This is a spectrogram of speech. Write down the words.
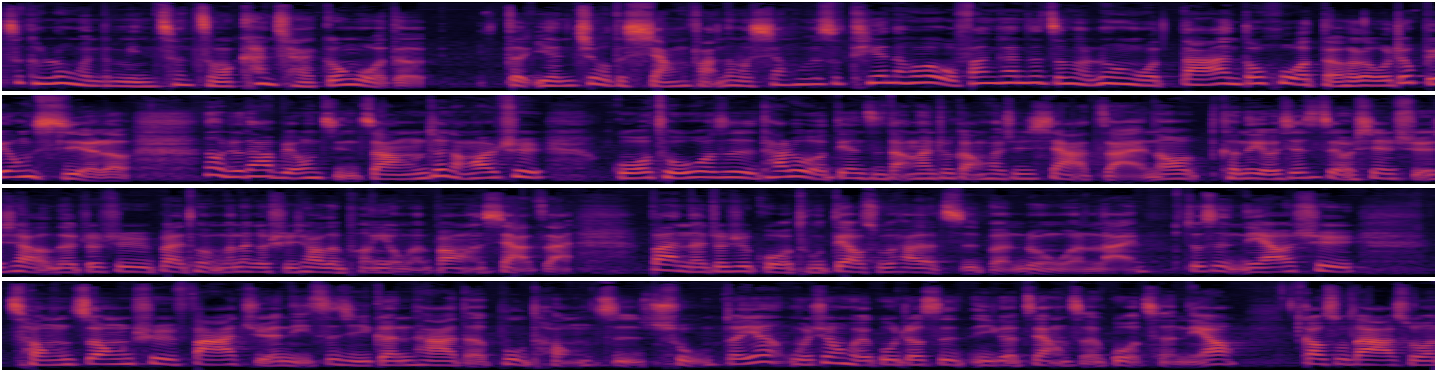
这个论文的名称怎么看起来跟我的？的研究的想法那么像，会不会说天哪？会不会我翻看这整本论文，我答案都获得了，我就不用写了？那我觉得大家不用紧张，就赶快去国图，或是他如果有电子档案，就赶快去下载。然后可能有些是有限学校的，就去拜托我们那个学校的朋友们帮忙下载。不然呢，就去国图调出他的纸本论文来，就是你要去从中去发掘你自己跟他的不同之处。对，因为文献回顾就是一个这样子的过程，你要告诉大家说。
